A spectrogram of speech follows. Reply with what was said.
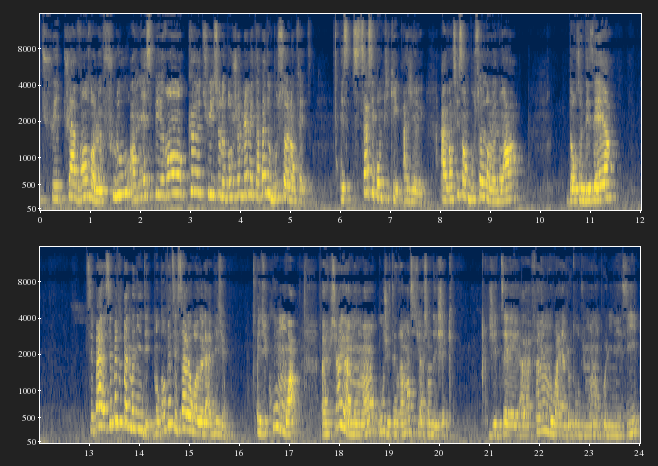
tu, es, tu avances dans le flou en espérant que tu es sur le bon chemin, mais tu n'as pas de boussole en fait. Et ça, c'est compliqué à gérer. Avancer sans boussole dans le noir, dans un désert, c'est pas, c'est pas une bonne idée. Donc en fait, c'est ça le rôle de la vision. Et du coup, moi, euh, je suis arrivée à un moment où j'étais vraiment en situation d'échec. J'étais à la fin de mon voyage autour du monde en Polynésie.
